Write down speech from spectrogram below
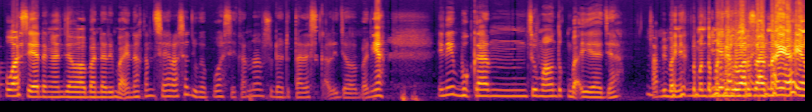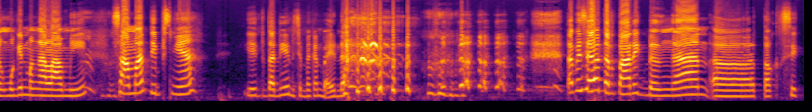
puas ya dengan jawaban dari Mbak Endah. Kan saya rasa juga puas sih karena sudah detail sekali jawabannya. Ini bukan cuma untuk Mbak Ye aja, tapi banyak teman-teman di Iya, luar sana ya yang mungkin mengalami sama tipsnya yaitu tadi yang disampaikan Mbak Endah. Tapi saya tertarik dengan eh, toxic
